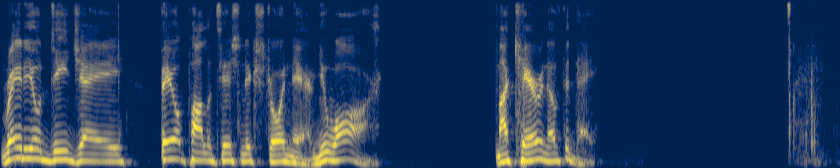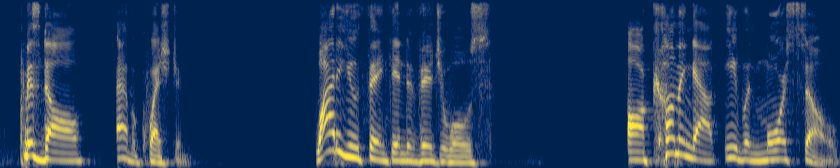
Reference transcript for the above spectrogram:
radio DJ, failed politician extraordinaire. You are my Karen of the day. Ms. Doll, I have a question. Why do you think individuals are coming out even more so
